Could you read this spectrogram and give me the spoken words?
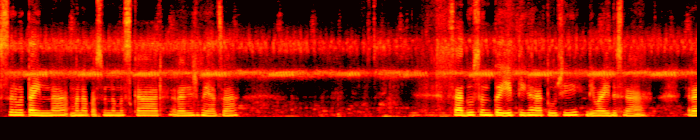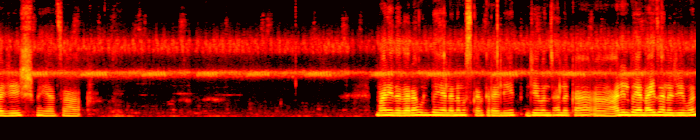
सर्व ताईंना मनापासून नमस्कार राजेश भैयाचा. साधू संत येती घरा तुझी दिवाळी दसरा राजेश भैयाचा. माने दादा राहुल भैयाला नमस्कार करायलेत जेवण झालं का? अनिल भैया नाही झालं जेवण.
